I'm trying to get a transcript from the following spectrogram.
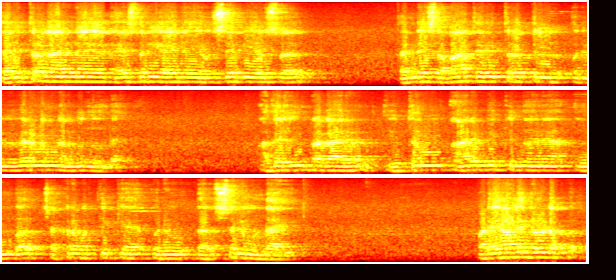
ചരിത്രകാരനായ കേസറിയായ യൗസേബിയസ് തന്റെ സഭാചരിത്രത്തിൽ ഒരു വിവരണം നൽകുന്നുണ്ട്. അതിൽ പ്രകാരം യുദ്ധം ആരംഭിക്കുന്നതിന് മുമ്പ് ചക്രവർത്തിക്ക് ഒരു ദർശനമുണ്ടായി. പടയാളികളുടെ പ-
